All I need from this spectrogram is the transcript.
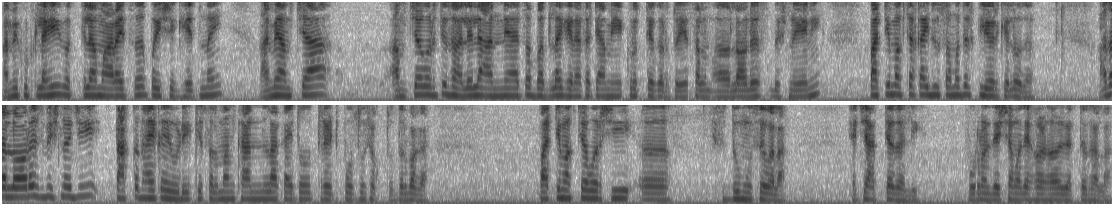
आम्ही कुठल्याही व्यक्तीला मारायचं पैसे घेत नाही. आम्ही आमच्या आमच्यावरती झालेल्या अन्यायाचा बदला घेण्यासाठी आम्ही हे कृत्य करतो हे सल लॉरेन्स बिष्णू यांनी पाठीमागच्या काही दिवसामध्येच क्लिअर केलं होतं. आता लॉरेन्स बिष्णूची ताकद आहे का एवढी की सलमान खानला काय तो थ्रेट पोचू शकतो? तर बघा पाठीमागच्या वर्षी सिद्धू मुसेवाला ह्याची हत्या झाली. पूर्ण देशामध्ये हळहळ व्यक्त झाला.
